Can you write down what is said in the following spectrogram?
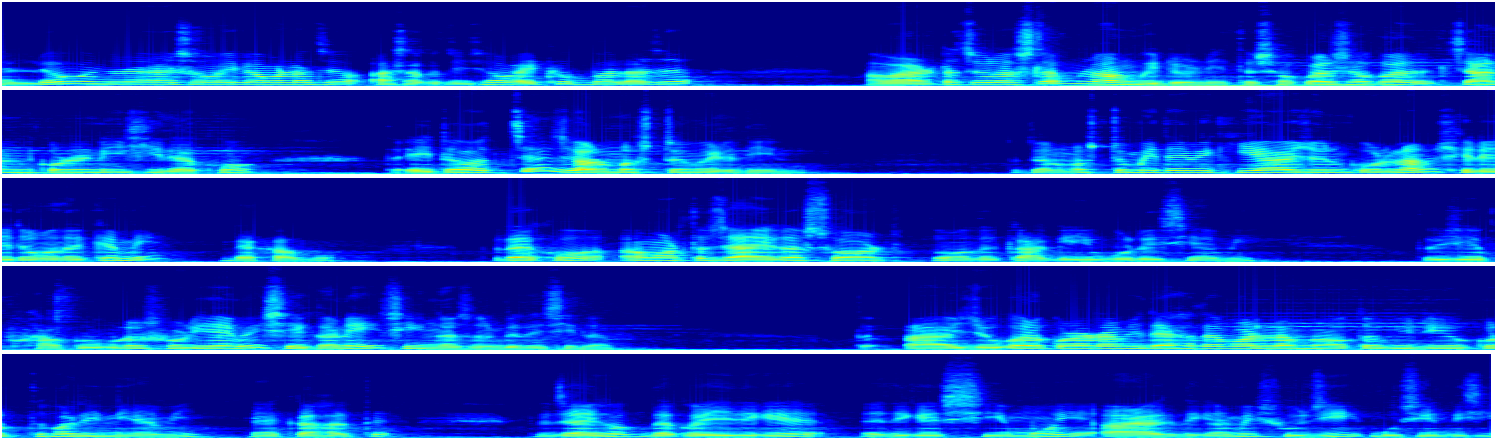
হ্যালো বন্ধুরা, সবাই কেমন আছো? আশা করছি সবাই খুব ভালো আছে। আবার একটা চলে আসলাম লং ভিডিও নিয়ে। তো সকাল সকাল চান করে নিয়েছি, দেখো। তো এটা হচ্ছে জন্মাষ্টমীর দিন। তো জন্মাষ্টমীতে আমি কী আয়োজন করলাম সেটাই তোমাদেরকে আমি দেখাবো। তো দেখো, আমার তো জায়গা শর্ট তোমাদেরকে আগেই বলেছি আমি। তো যে ঠাকুরগুলো সরিয়ে আমি সেখানেই সিংহাসন বেঁধেছিলাম। তো জোগাড় করাটা আমি দেখাতে পারলাম না, অত ভিডিও করতে পারিনি আমি একা হাতে। তো যাই হোক, দেখো এইদিকে, এদিকে সিমুই আর একদিকে আমি সুজি বসিয়ে দিয়েছি।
